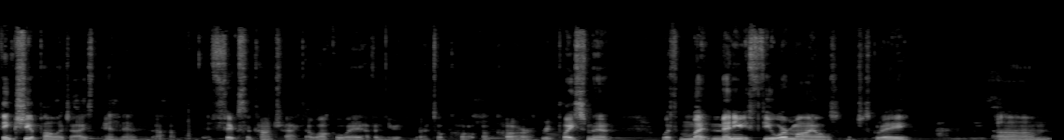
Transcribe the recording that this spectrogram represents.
think she apologized and then um, fixed the contract. I walk away, have a new rental car, car replacement with many fewer miles, which is great. Um,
